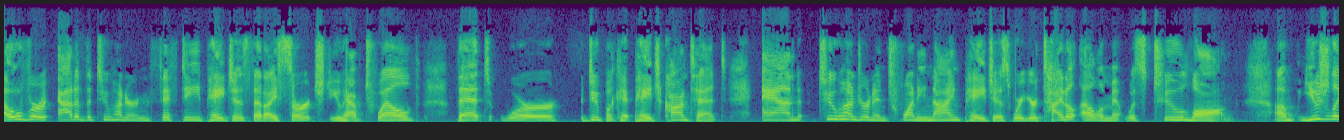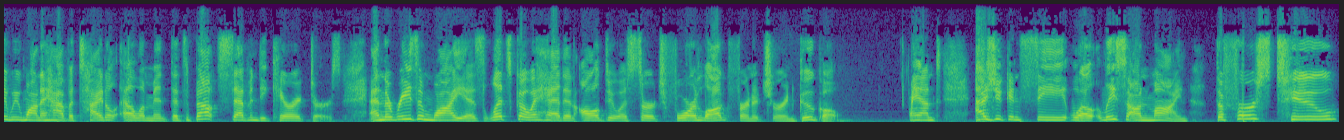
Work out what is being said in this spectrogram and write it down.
over out of the 250 pages that I searched, you have 12 that were duplicate page content and 229 pages where your title element was too long. Um, usually we want to have a title element that's about 70 characters. And the reason why is let's go ahead and all do a search for log furniture in Google. And as you can see, well, at least on mine, the first two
